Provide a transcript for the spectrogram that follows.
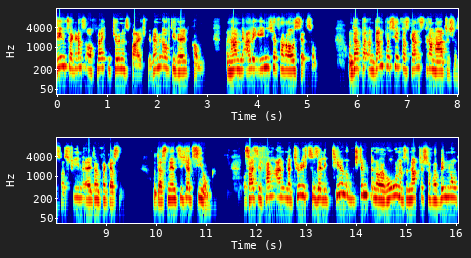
sehen es ja ganz oft, vielleicht ein schönes Beispiel. Wenn wir auf die Welt kommen, dann haben wir alle ähnliche Voraussetzungen. Und, da, und dann passiert was ganz Dramatisches, was viele Eltern vergessen. Und das nennt sich Erziehung. Das heißt, wir fangen an, natürlich zu selektieren und bestimmte Neuronen und synaptische Verbindungen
